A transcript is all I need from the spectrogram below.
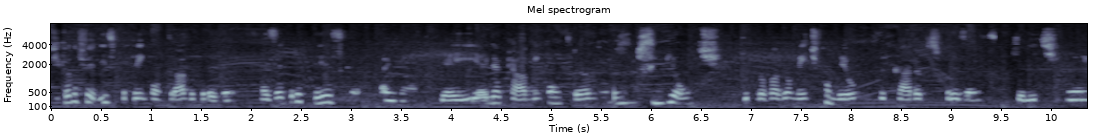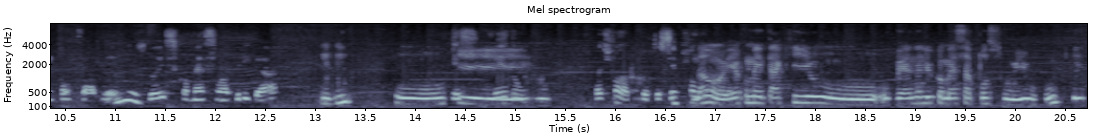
ficando feliz por ter encontrado o presente, mas é grotesca a imagem. E aí ele acaba encontrando um simbionte que provavelmente comeu o cara dos presentes que ele tinha encontrado. E aí os dois começam a brigar. Uhum. O Esse Venom que. Pode falar, porque eu tô sempre falando. Não, eu ia comentar que o, o Venom ele começa a possuir o Hulk.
